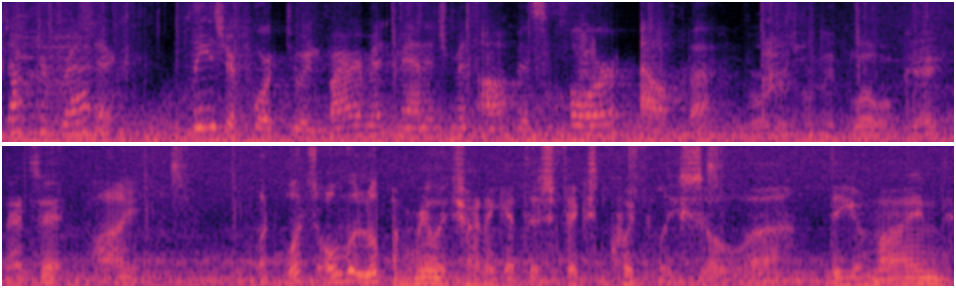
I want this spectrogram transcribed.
Dr. Braddock, please report to Environment Management Office 4 Alpha. Orders when they blow, okay? That's it. Fine. But what's overlooked? I'm really trying to get this fixed quickly, so, uh, do you mind?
